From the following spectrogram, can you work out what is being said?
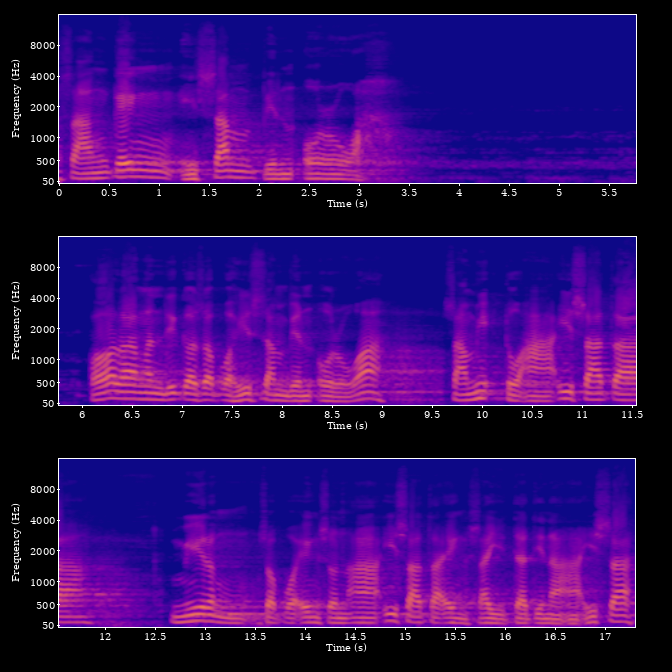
Saking Hisam bin Urwah Kala ngendika sapa Hisam bin Urwah sami tu Aisyata mireng sapa ingsun Aisyata ing Sayyidatina Aisyah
